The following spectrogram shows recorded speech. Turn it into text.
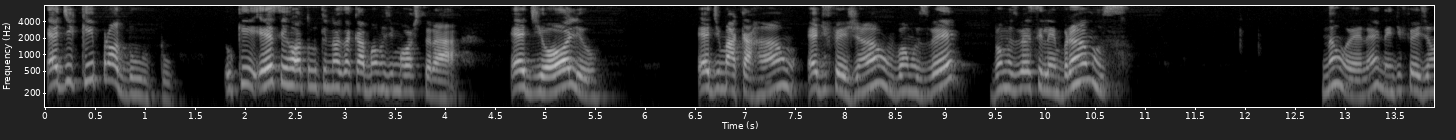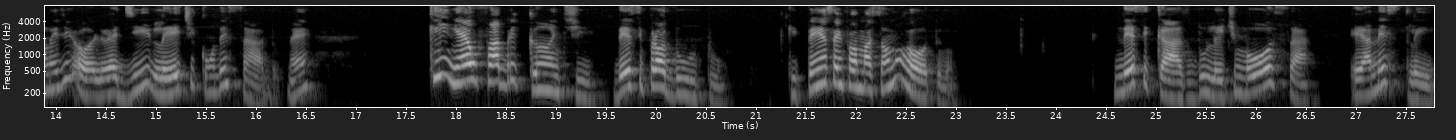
é de que produto? O que esse rótulo que nós acabamos de mostrar é de óleo? É de macarrão? É de feijão? Vamos ver? Vamos ver se lembramos? Não é, né? Nem de feijão, nem de óleo. É de leite condensado, né? Quem é o fabricante desse produto? Que tem essa informação no rótulo. Nesse caso do leite moça, é a Nestlé.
